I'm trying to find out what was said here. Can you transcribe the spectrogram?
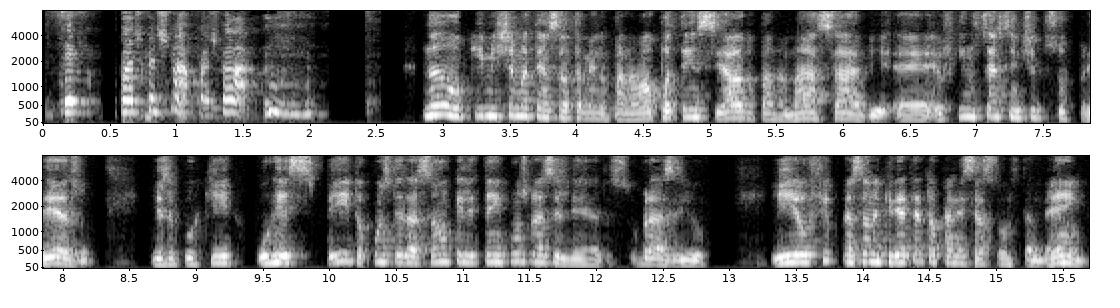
você pode continuar, pode falar. Não, o que me chama atenção também no Panamá, o potencial do Panamá, sabe? É, eu fiquei, num certo sentido, surpreso, Isa, porque o respeito, a consideração que ele tem com os brasileiros, o Brasil. E eu fico pensando, eu queria até tocar nesse assunto também,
